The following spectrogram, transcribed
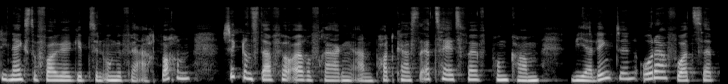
Die nächste Folge gibt's in ungefähr acht Wochen. Schickt uns dafür eure Fragen an podcast.salesforce.com via LinkedIn oder auf WhatsApp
